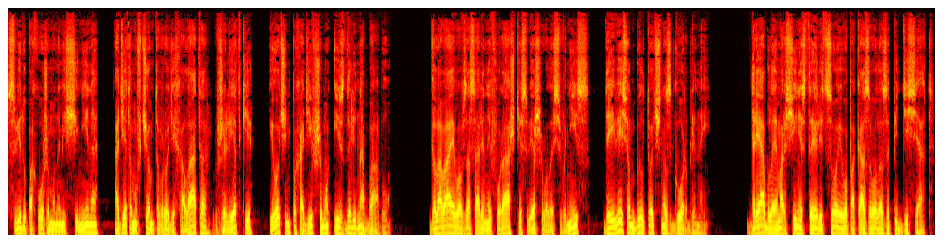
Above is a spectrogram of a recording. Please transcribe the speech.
с виду похожему на мещанина, одетому в чем-то вроде халата, в жилетке и очень походившему издали на бабу. Голова его в засаленной фуражке свешивалась вниз, да и весь он был точно сгорбленный. Дряблое морщинистое лицо его показывало за пятьдесят.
